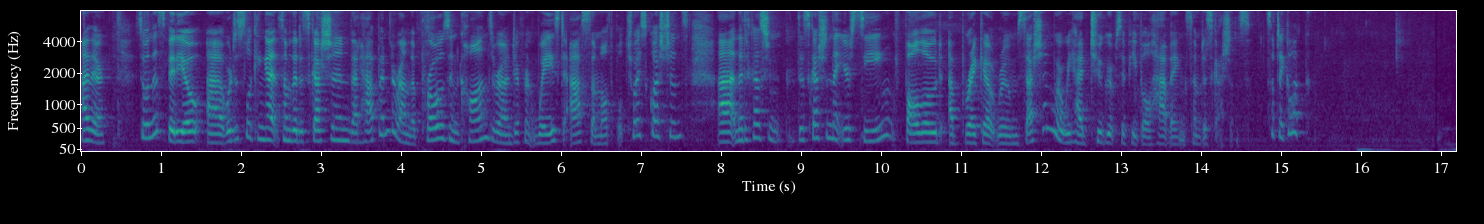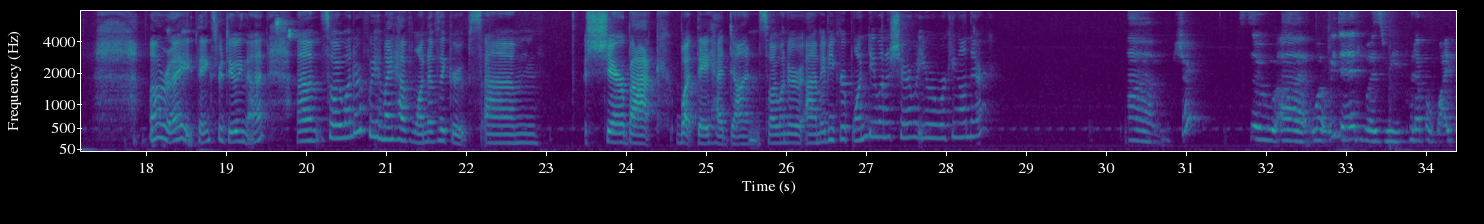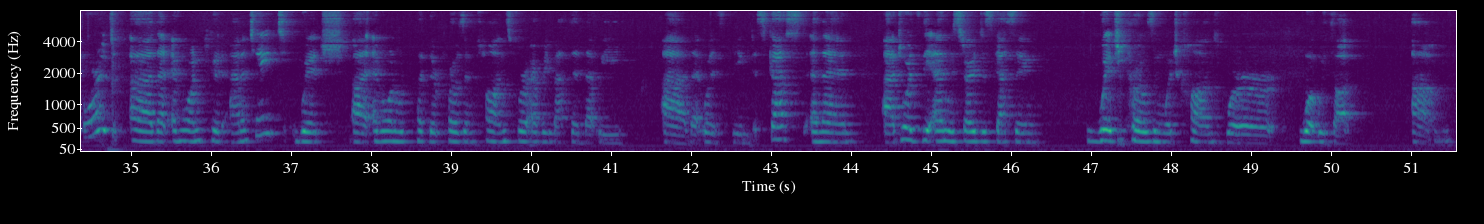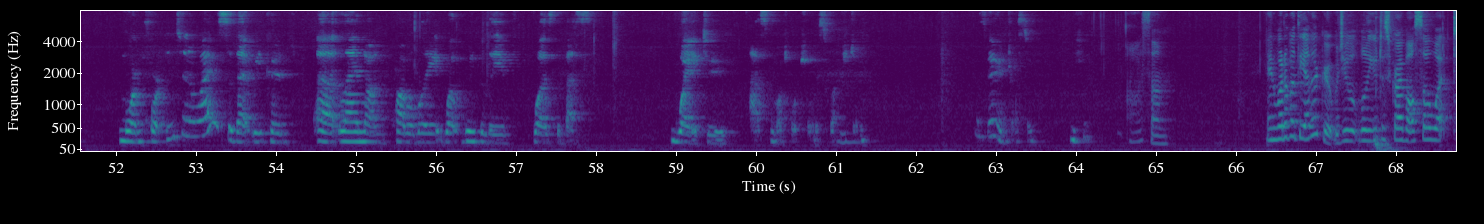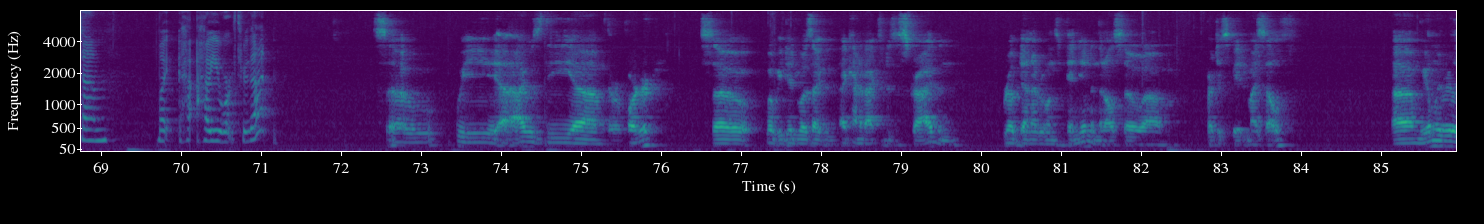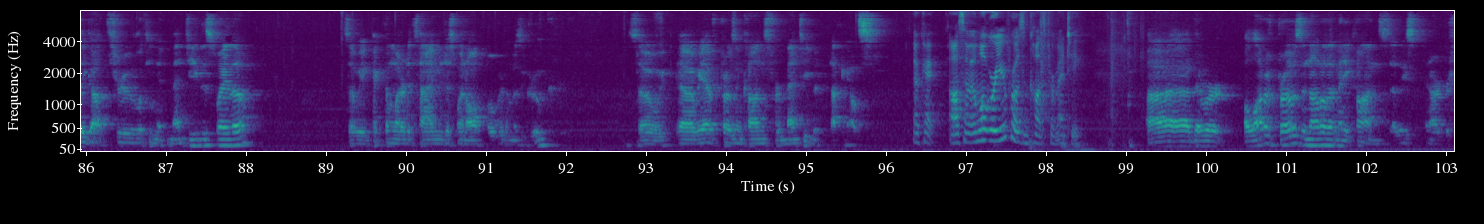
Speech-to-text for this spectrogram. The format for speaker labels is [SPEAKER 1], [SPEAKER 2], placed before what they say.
[SPEAKER 1] Hi there. So in this video, uh, we're just looking at some of the discussion that happened around the pros and cons around different ways to ask some multiple choice questions. Uh, and the discussion, discussion that you're seeing followed a breakout room session where we had two groups of people having some discussions. So take a look. All right, thanks for doing that. Um, so I wonder if we might have one of the groups um, share back what they had done. So I wonder, uh, maybe group one, do you want to share what you were working on there?
[SPEAKER 2] Um, sure. So uh, what we did was we put up a whiteboard uh, that everyone could annotate, which uh, everyone would put their pros and cons for every method that we uh, that was being discussed, and then uh, towards the end we started discussing which pros and which cons were what we thought um, more important in a way, so that we could uh, land on probably what we believe was the best way to ask a multiple choice question. It's very interesting.
[SPEAKER 1] awesome. And what about the other group? Would you will you describe also what um, what how you worked through that?
[SPEAKER 3] So we, uh, I was the um, the reporter. So what we did was I, I kind of acted as a scribe and wrote down everyone's opinion, and then also um, participated myself. Um, we only really got through looking at Menti this way though. So we picked them one at a time and just went all over them as a group. So uh, we have pros and cons for Menti, but nothing else.
[SPEAKER 1] Okay, awesome. And what were your pros and cons for Menti?
[SPEAKER 3] Uh, there were a lot of pros and not all that many cons, at least in our group.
